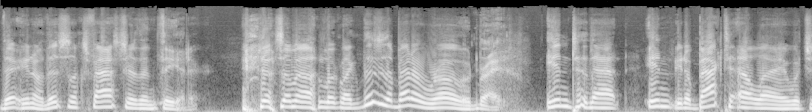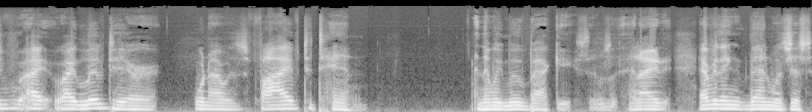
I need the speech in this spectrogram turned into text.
there, you know, this looks faster than theater. You know, somehow it looked like this is a better road Right. into that in you know back to L.A., which I I lived here when I was five to ten, and then we moved back east. It was and I everything then was just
